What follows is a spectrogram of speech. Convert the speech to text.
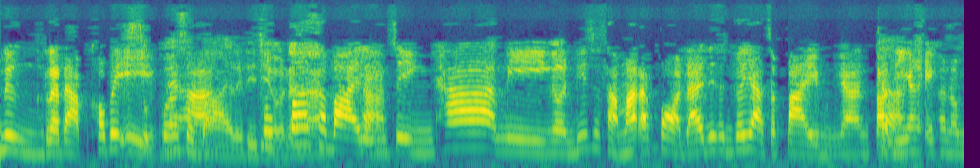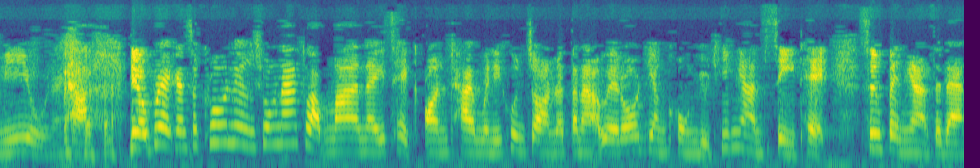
หนึ่งระดับเข้าไปอีกซุปเปอร์นะคะสบายเลยทีเดียวซุปเปอร์นะคะสบายเลยค่ะจริงๆ ถ้ามีเงินที่จะสามารถ afford ได้ดิฉันก็อยากจะไปเหมือนกัน ตอนนี้ค่ะยัง economy อยู่นะคะ เดี๋ยวเบรกกันสักครู่หนึ่งช่วงหน้ากลับมาใน Tech on Time วันนี้คุณจรรัตนเวโรธยังคงอยู่ที่งาน C Tech ซึ่งเป็นงานแสดง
